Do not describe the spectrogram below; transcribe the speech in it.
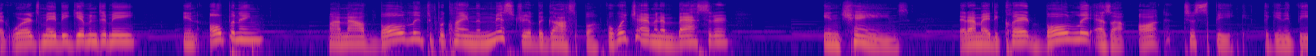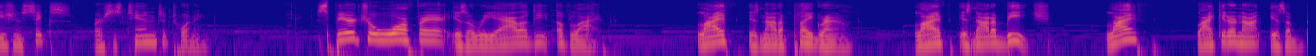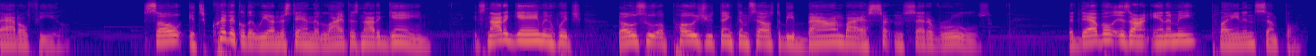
that words may be given to me in opening my mouth boldly to proclaim the mystery of the gospel, for which I am an ambassador in chains, that I may declare it boldly as I ought to speak. Again, Ephesians 6, verses 10 to 20. Spiritual warfare is a reality of life. Life is not a playground. Life is not a beach. Life like it or not, is a battlefield. So it's critical that we understand that life is not a game. It's not a game in which those who oppose you think themselves to be bound by a certain set of rules. The devil is our enemy, plain and simple.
